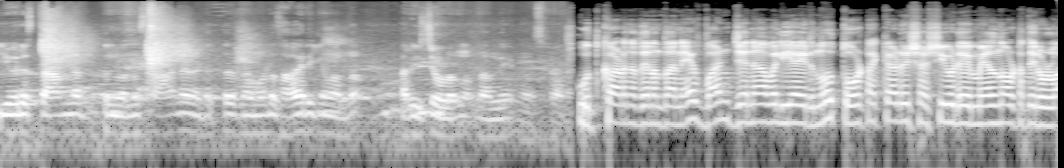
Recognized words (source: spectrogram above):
ഈ ഒരു സ്ഥാപനത്തിൽ നിന്ന് സ്ഥാനം എടുത്ത് നമ്മോട് സഹകരിക്കുമെന്ന് അറിയിച്ചുകൊള്ളുന്നു. നന്ദി നമസ്കാരം. ഉദ്ഘാടന ദിനം തന്നെ വൻ ജനാവലിയായിരുന്നു തോട്ടക്കാട് ശശിയുടെ മേൽനോട്ടത്തിലുള്ള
